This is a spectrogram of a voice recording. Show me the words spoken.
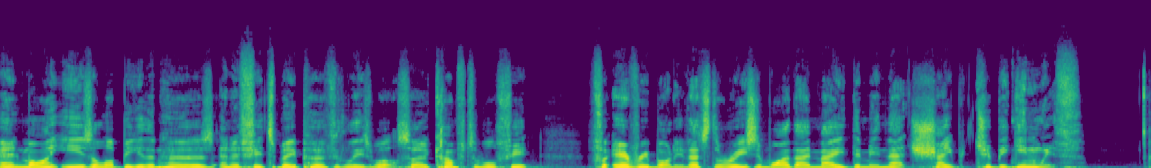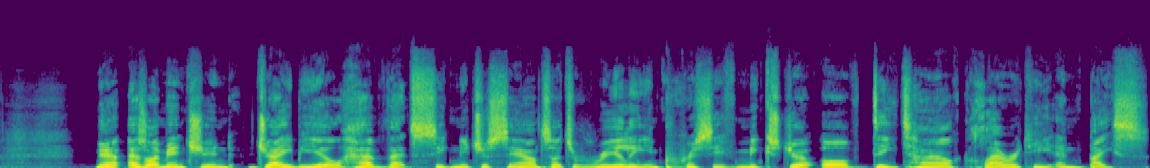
and my ear's a lot bigger than hers, and it fits me perfectly as well. So comfortable fit for everybody. That's the reason why they made them in that shape to begin with. Now, as I mentioned, JBL have that signature sound, so it's a really impressive mixture of detail, clarity, and bass.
